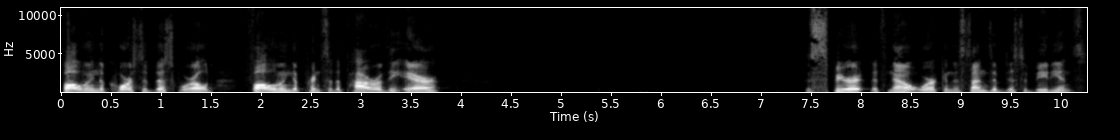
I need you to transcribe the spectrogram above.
following the course of this world, following the prince of the power of the air, the spirit that's now at work in the sons of disobedience,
